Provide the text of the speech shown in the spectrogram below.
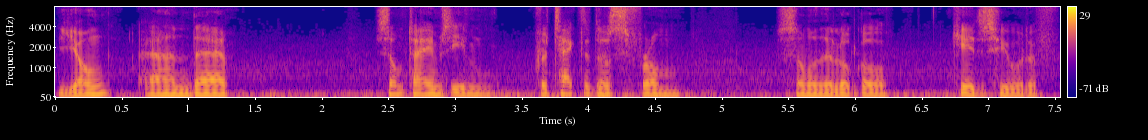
young, and uh, sometimes even protected us from some of the local kids who would have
